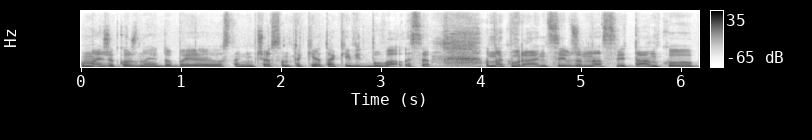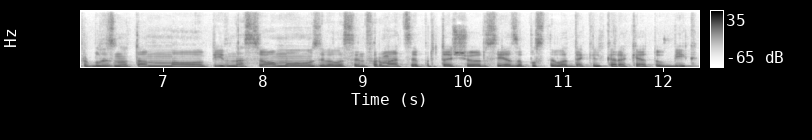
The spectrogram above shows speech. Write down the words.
майже кожної доби останнім часом такі атаки відбувалися. Однак вранці, вже на світанку, приблизно там о пів на сьому, з'явилася інформація про те, що Росія запустила декілька ракет у бік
